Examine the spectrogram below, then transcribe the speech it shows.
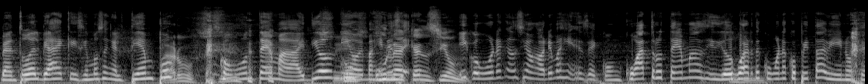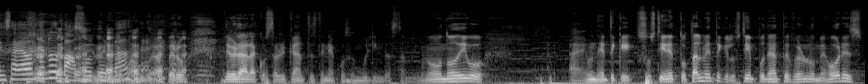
Vean todo el viaje que hicimos en el tiempo Claro, sí, sí. con un tema. Ay, Dios Sí. mío, Con imagínense. una canción. Y con una canción. Ahora imagínense, con cuatro temas y Dios guarde con una copita de vino. Quién sabe a dónde nos Sí, vamos, no, ¿verdad? no, no, Pero de verdad, la Costa Rica antes tenía cosas muy lindas también. No, no digo, hay una gente que sostiene totalmente que los tiempos de antes fueron los mejores.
